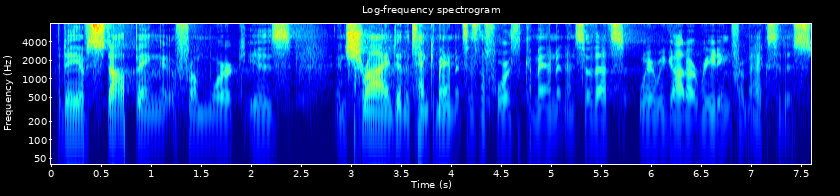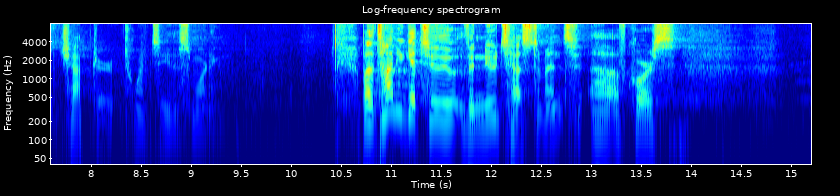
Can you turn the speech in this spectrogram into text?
a day of stopping from work is enshrined in the Ten Commandments as the fourth commandment. And so that's where we got our reading from Exodus chapter 20 this morning. By the time you get to the New Testament, uh, of course,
